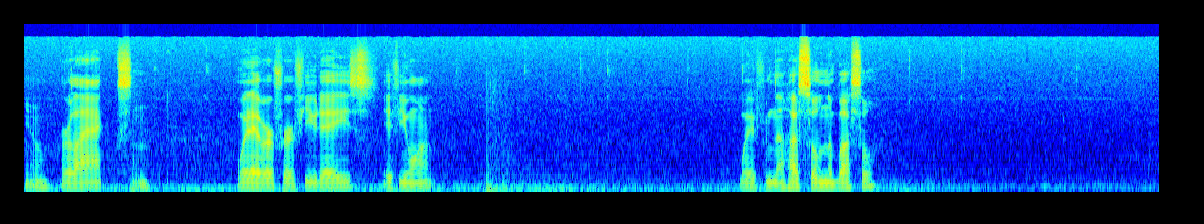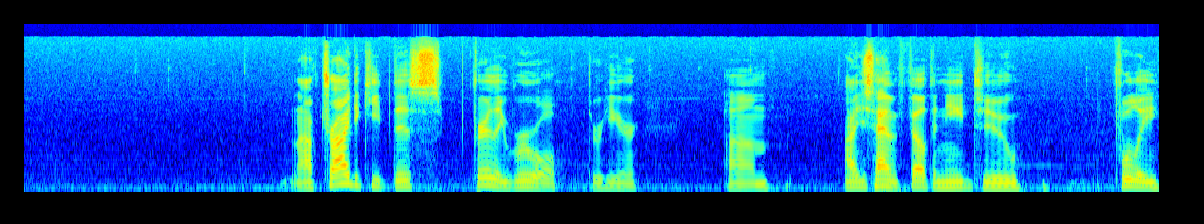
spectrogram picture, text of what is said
you know relax and whatever for a few days if you want. Away from the hustle and the bustle. And I've tried to keep this fairly rural through here. Um, I just haven't felt the need to fully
